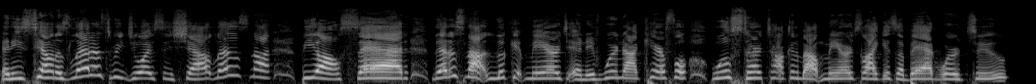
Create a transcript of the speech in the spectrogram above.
And He's telling us, let us rejoice and shout. Let us not be all sad. Let us not look at marriage, and if we're not careful, we'll start talking about marriage like it's a bad word too.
